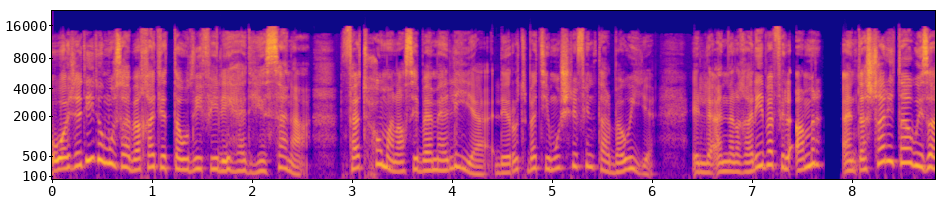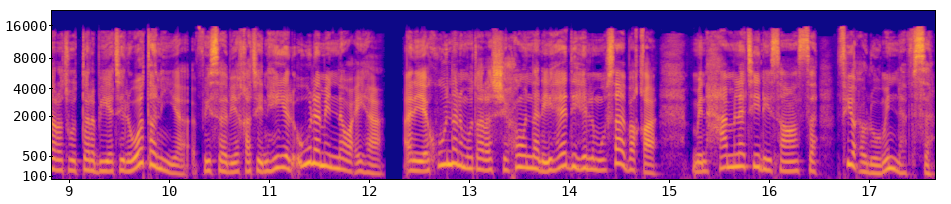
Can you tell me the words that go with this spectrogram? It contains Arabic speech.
وجديد مسابقات التوظيف لهذه السنة فتح مناصب مالية لرتبة مشرف تربوي إلا أن الغريب في الأمر أن تشترط وزارة التربية الوطنية في سابقة هي الأولى من نوعها أن يكون المترشحون لهذه المسابقة من حملة ليسانس في علوم النفس.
